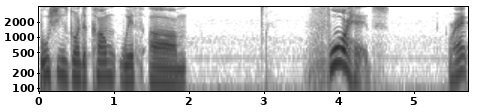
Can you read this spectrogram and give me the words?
Bushi is going to come with um, four heads, right?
